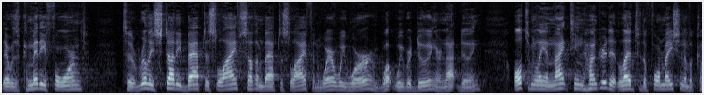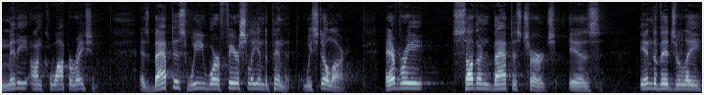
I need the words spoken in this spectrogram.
there was a committee formed to really study Baptist life, Southern Baptist life, and where we were, and what we were doing or not doing. Ultimately, in 1900, it led to the formation of a committee on cooperation. As Baptists, we were fiercely independent. We still are. Every Southern Baptist Church is individually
